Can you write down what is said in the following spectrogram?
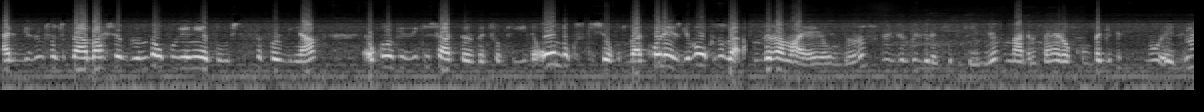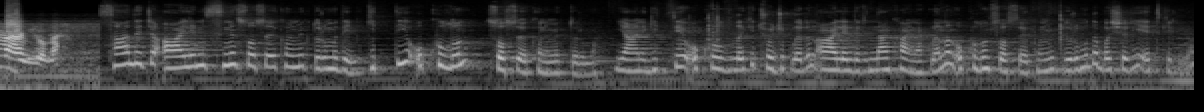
Hani bizim çocuklar başladığında okul yeni yapılmıştı, sıfır bina. Okulun fiziki şartları da çok iyiydi. 19 kişi okudular. Kolej gibi okudular. Dramaya yolluyoruz. Güldür güldür ekip geliyor. Bunlar da mesela her okulda gidip bu eğitimi vermiyorlar. Sadece ailenin sosyoekonomik durumu değil, gittiği okulun sosyoekonomik durumu. Yani gittiği okuldaki çocukların ailelerinden kaynaklanan okulun sosyoekonomik durumu da başarıyı etkiliyor.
